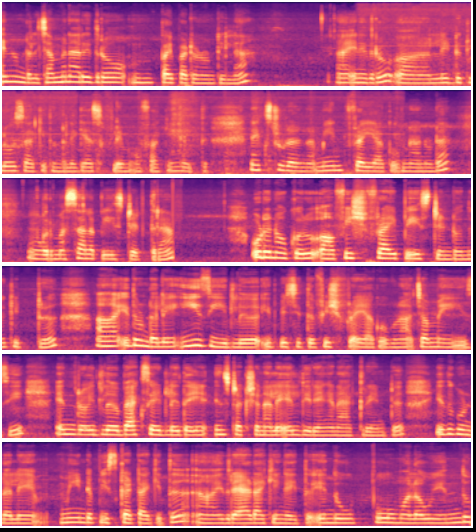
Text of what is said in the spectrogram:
എന്നുണ്ടല്ലോ ചമ്മനാറിതിരോ പൈപ്പാട്ടുണ്ടില്ല ಏನಿದ್ರು ಲಿಡ್ ಕ್ಲೋಸ್ ಹಾಕಿತ್ತುಂಡಲ್ಲ ಗ್ಯಾಸ್ ಫ್ಲೇಮ್ ಆಫ್ ಹಾಕಿಂಗ್ ಆಯ್ತು. ನೆಕ್ಸ್ಟ್ ಉಡನ ಮೀನ್ ಫ್ರೈ ಹಾಕೋಗಿ ನಾನು ஒரு ಮಸಾಲ ಪೇಸ್ಟ್ ಎಡ್ತಾರೆ ಉಡನೋಕರು ಫಿಶ್ ಫ್ರೈ ಪೇಸ್ಟ್ ಉಂಟೊಂದು ಕಿಟ್ರು. ಇದುಂಡಲೆ ಈಸಿ ಇದ್ಲು, ಇದು ಬೆಚ್ಚಿತ್ತು ಫಿಶ್ ಫ್ರೈ ಹಾಕೋಗುಣ ಚಮ್ಮೆ ಈಸಿ ಎಂದ್ರು ಇದ್ಲು ಬ್ಯಾಕ್ ಸೈಡ್ಲಿ ಇದೆ ಇನ್ಸ್ಟ್ರಕ್ಷನ್ ಎಲ್ಲ ಎಲ್ದಿರಿ ಹೆಂಗನೆ ಹಾಕ್ರೆಂಟ್ ಇದುಗುಂಡಲೆ ಮೀಂಡ ಪೀಸ್ ಕಟ್ ಹಾಕಿತ್ತು ಇದ್ರ ಆ್ಯಡ್ ಹಾಕಿಂಗಾಯ್ತು ಎಂದು ಉಪ್ಪು, ಮೊಲವು ಎಂದೂ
